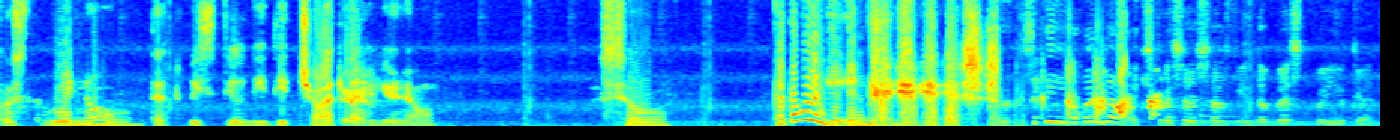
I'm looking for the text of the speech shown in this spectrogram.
because we know that we still need each other, you know. So, ba't ako nag-i-English? Sige, okay lang. Express yourself in the best way you can.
